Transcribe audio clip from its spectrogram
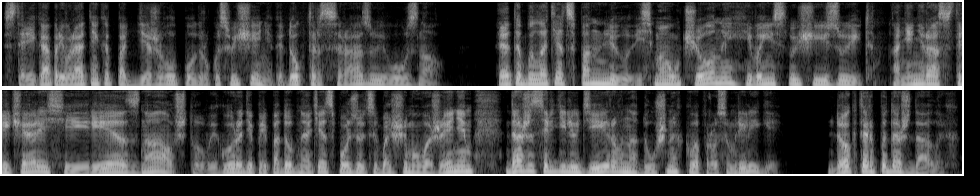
Старика-привратника поддерживал под руку священник, и доктор сразу его узнал. Это был отец Панлю, весьма ученый и воинствующий иезуит. Они не раз встречались, и Ирия знал, что в их городе преподобный отец пользуется большим уважением даже среди людей, равнодушных к вопросам религии. Доктор подождал их.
